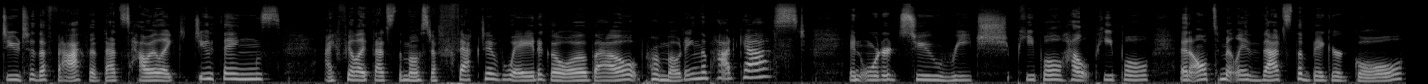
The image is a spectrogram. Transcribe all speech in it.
due to the fact that that's how I like to do things. I feel like that's the most effective way to go about promoting the podcast in order to reach people, help people, and ultimately that's the bigger goal.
